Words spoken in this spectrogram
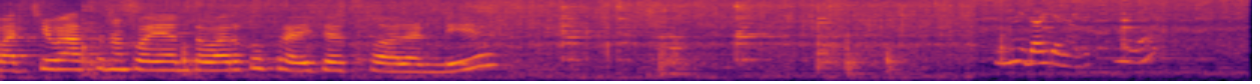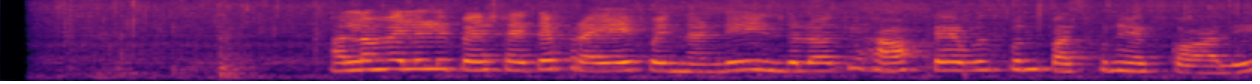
పచ్చివాసన పోయేంత వరకు ఫ్రై చేసుకోవాలండి. అల్లం వెల్లుల్లి పేస్ట్ అయితే ఫ్రై అయిపోయిందండి. ఇందులోకి హాఫ్ టేబుల్ స్పూన్ పసుపుని వేసుకోవాలి.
